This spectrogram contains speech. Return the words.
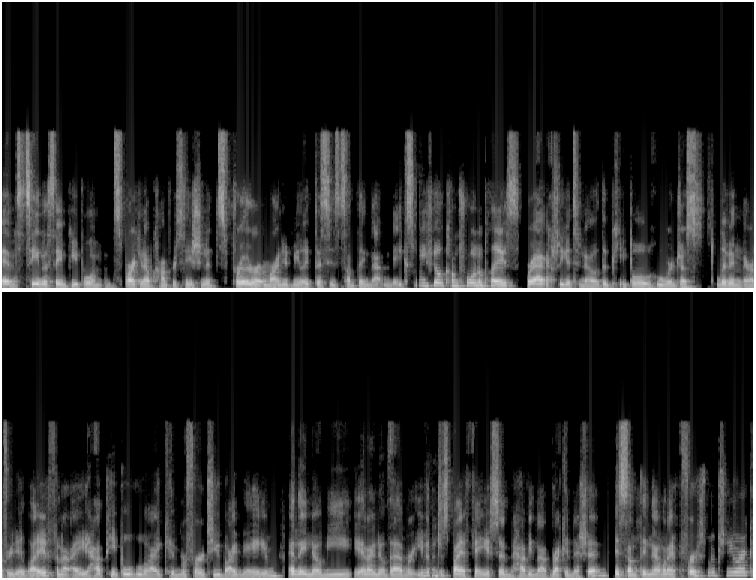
and seeing the same people and sparking up conversation, it's further reminded me like this is something that makes me feel comfortable in a place where I actually get to know the people who are just living their everyday life. And I have people who I can refer to by name and they know me and I know them, or even just by a face and having that recognition is something that when I first moved to New York,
